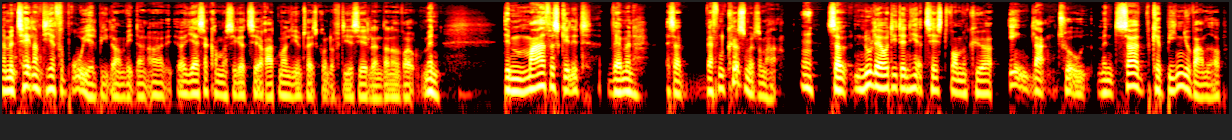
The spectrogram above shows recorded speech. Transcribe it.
Når man taler om de her forbrug i elbiler om vinteren, og, og ja, så kommer jeg sikkert til at rette mig lige om tre sekunder, fordi jeg siger et eller andet, der er noget vrøvl, men det er meget forskelligt, hvad man, altså, hvad for en kørselsmønster man har. Mm. Så nu laver de den her test, hvor man kører en lang tur ud, men så er kabinen jo varmet op.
